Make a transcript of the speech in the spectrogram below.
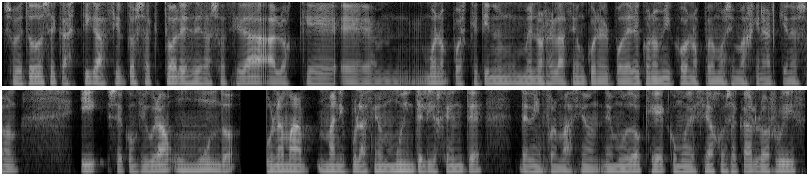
sobre todo se castiga a ciertos sectores de la sociedad a los que, eh, bueno, pues que tienen menos relación con el poder económico, nos podemos imaginar quiénes son, y se configura un mundo una manipulación muy inteligente de la información, de modo que, como decía José Carlos Ruiz,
